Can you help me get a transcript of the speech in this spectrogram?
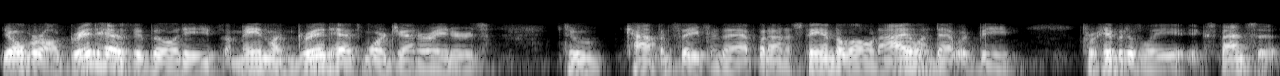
the overall grid has the ability the mainland grid has more generators to compensate for that. But on a standalone island, that would be prohibitively expensive.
